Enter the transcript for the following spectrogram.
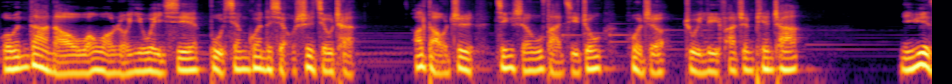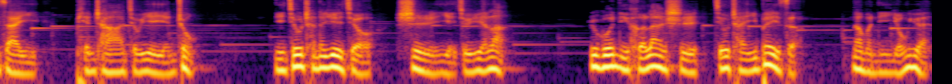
我们大脑往往容易为一些不相关的小事纠缠，而导致精神无法集中或者注意力发生偏差。你越在意，偏差就越严重；你纠缠的越久，事也就越烂。如果你和烂事纠缠一辈子，那么你永远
